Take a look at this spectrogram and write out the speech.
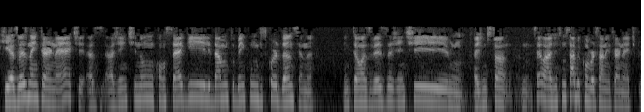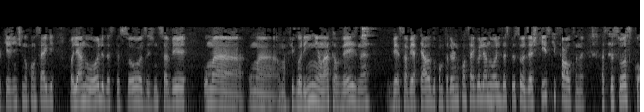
Que às vezes na internet a, a, gente não consegue lidar muito bem com discordância, né? Então às vezes a gente a gente só, sei lá, a gente não sabe conversar na internet, porque a gente não consegue olhar no olho das pessoas, a gente só vê uma uma, uma figurinha lá talvez, né? Vê, só vê a tela do computador, não consegue olhar no olho das pessoas. Eu acho que é isso que falta, né? As pessoas co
